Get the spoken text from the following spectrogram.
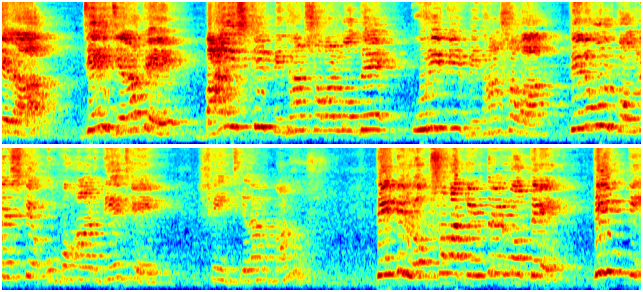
জেলা যেই জেলাতে বাইশটি বিধানসভার মধ্যে কুড়িটি বিধানসভা তৃণমূল কংগ্রেসকে উপহার দিয়েছে, সেই জেলার মানুষ। তিনটি লোকসভা কেন্দ্রের মধ্যে তিনটি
